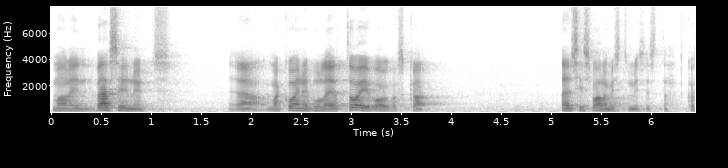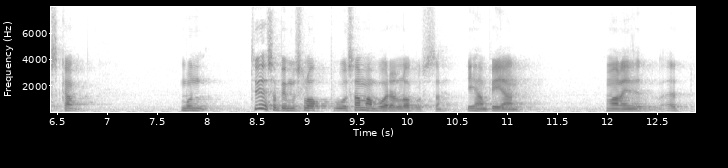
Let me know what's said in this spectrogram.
mä olin väsynyt. Ja mä koin, että mulla ei ole toivoa, koska, äh, siis valmistumisesta, koska mun työsopimus loppuu saman vuoden lopussa ihan pian. Mä olin, että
